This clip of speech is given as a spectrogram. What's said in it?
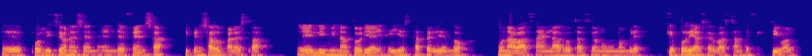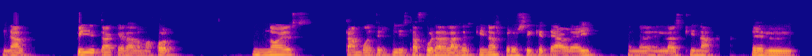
eh, posiciones en, en, defensa y pensado para esta eliminatoria y ahí está perdiendo una baza en la rotación o un hombre que podía ser bastante efectivo. Al final, PJ Tucker a lo mejor no es tan buen triplista fuera de las esquinas, pero sí que te abre ahí en, la esquina el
